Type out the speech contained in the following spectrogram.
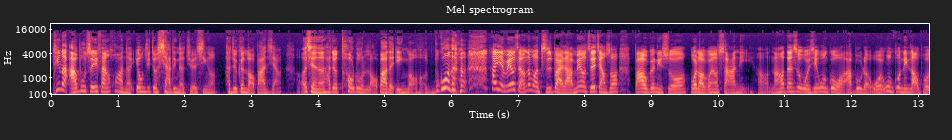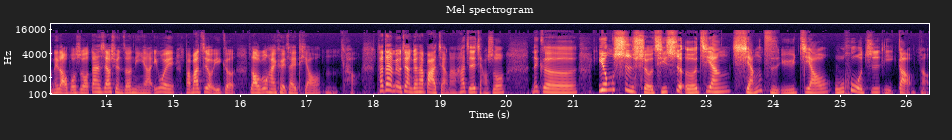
听了阿布这一番话呢，雍基就下定了决心哦，他就跟老爸讲，而且呢，他就透露老爸的阴谋哈。不过呢，他也没有讲那么直白啦，没有直接讲说，爸，我跟你说，我老公要杀你，好，然后但是我已经问过我阿布了，我问过你老婆，你老婆说，但是要选择你呀，因为爸爸只有一个，老公还可以再挑，嗯，好，他当然没有这样跟他爸讲了，他直接讲说，那个雍氏舍其室而将，享子于郊，无祸之以告，好。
